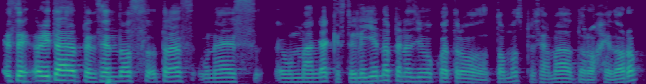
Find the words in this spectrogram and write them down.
Este, ahorita pensé en dos otras. Una es un manga que estoy leyendo, apenas llevo cuatro tomos, pues se llama Dorojedoro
